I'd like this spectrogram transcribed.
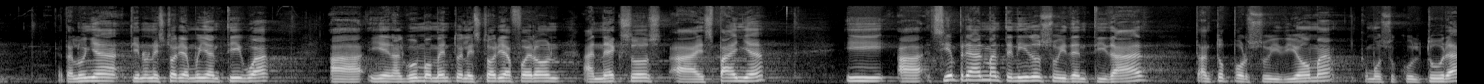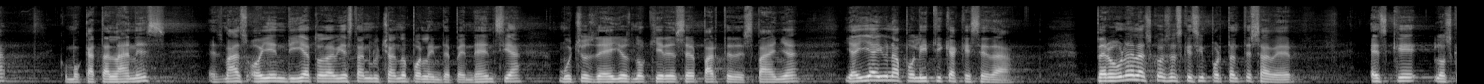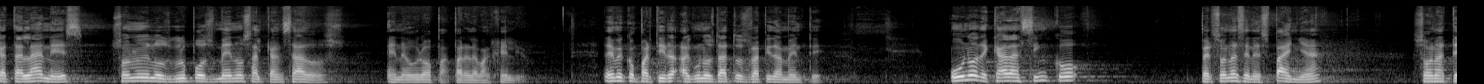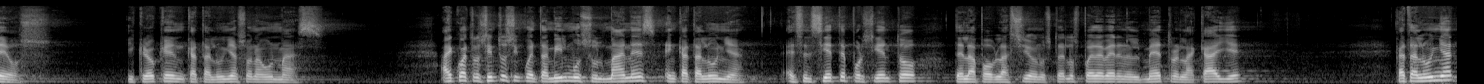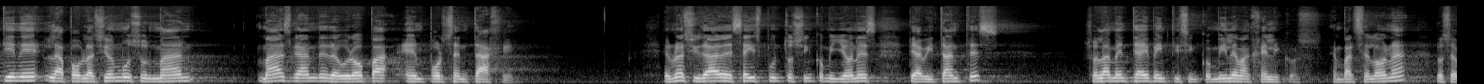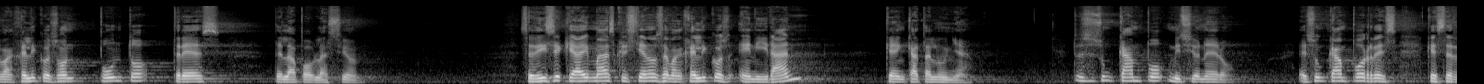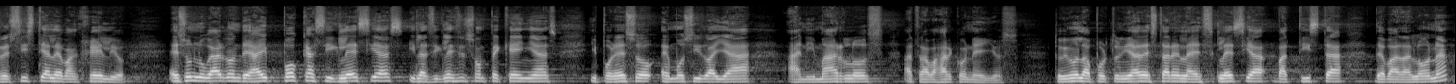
Cataluña tiene una historia muy antigua ah, y en algún momento en la historia fueron anexos a España y ah, siempre han mantenido su identidad, tanto por su idioma como su cultura, como catalanes. Es más, hoy en día todavía están luchando por la independencia, muchos de ellos no quieren ser parte de España, y ahí hay una política que se da. Pero una de las cosas que es importante saber es que los catalanes son uno de los grupos menos alcanzados en Europa para el Evangelio. Déjenme compartir algunos datos rápidamente. Uno de cada cinco personas en España son ateos y creo que en Cataluña son aún más. Hay 450 mil musulmanes en Cataluña, es el 7% de la población, usted los puede ver en el metro, en la calle. Cataluña tiene la población musulmán más grande de Europa en porcentaje. En una ciudad de 6.5 millones de habitantes, solamente hay 25 mil evangélicos. En Barcelona, los evangélicos son 0.3 de la población. Se dice que hay más cristianos evangélicos en Irán que en Cataluña. Entonces es un campo misionero. Es un campo que se resiste al Evangelio. Es un lugar donde hay pocas iglesias y las iglesias son pequeñas y por eso hemos ido allá a animarlos a trabajar con ellos. Tuvimos la oportunidad de estar en la Iglesia Batista de Badalona,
